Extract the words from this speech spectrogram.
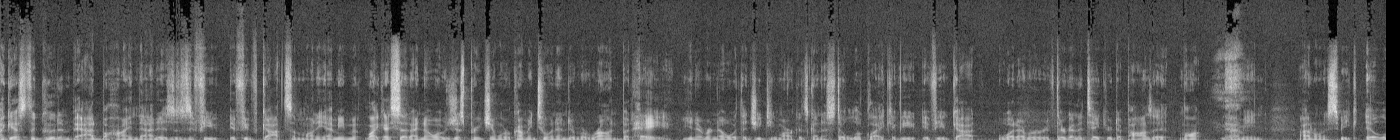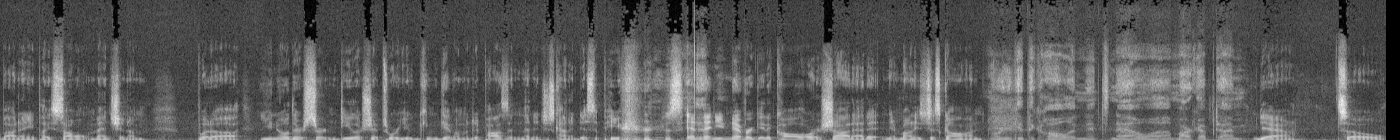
I guess the good and bad behind that is is if you if you've got some money. I mean, like I said, I know I was just preaching we were coming to an end of a run, but hey, you never know what the GT market's going to still look like if you if you got whatever if they're going to take your deposit. Long, Yeah. I mean, I don't want to speak ill about any place, so I won't mention them. But uh, you know, there's certain dealerships where you can give them a deposit and then it just kind of disappears, and Yeah. then you never get a call or a shot at it, and your money's just gone. Or you get the call and it's now uh, markup time. Yeah. So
